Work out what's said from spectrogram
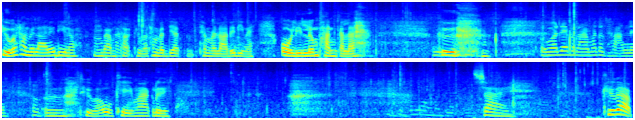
ถือว่าทำเวลาได้ดีเนาะน้องแบมถือว่าทำเวลาทำเวลาได้ดีไหมโอ้ลิ้นเริ่มพันกันแล้ว คือแต่ว่าได้เวลามาตรฐานเลย เออ ถือว่าโอเคมากเลย ใช่ คือแบบ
